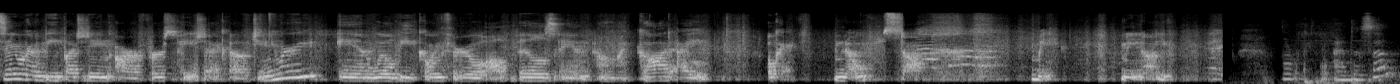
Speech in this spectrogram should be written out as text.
Today we're going to be budgeting our first paycheck of January and we'll be going through all the bills and oh my god, I. Okay, no, stop. Me. Me, not you. Alright, we'll add this up.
